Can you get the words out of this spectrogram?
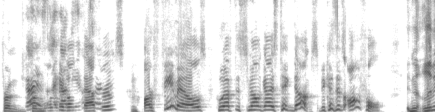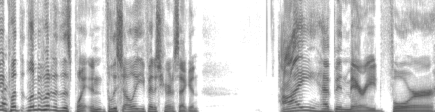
from Guys, from working got the bathrooms are females who have to smell guys take dumps because it's awful. Let me put let me put it at this point, and Felicia, I'll let you finish here in a second. I have been married for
